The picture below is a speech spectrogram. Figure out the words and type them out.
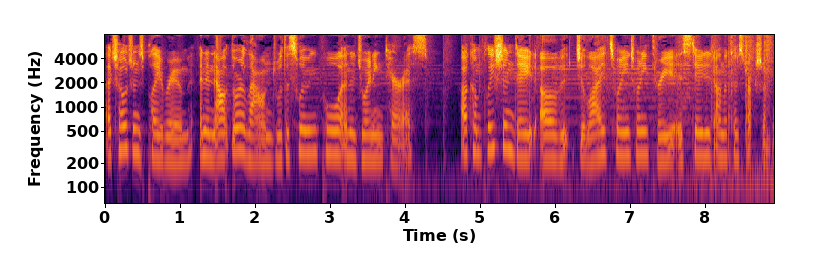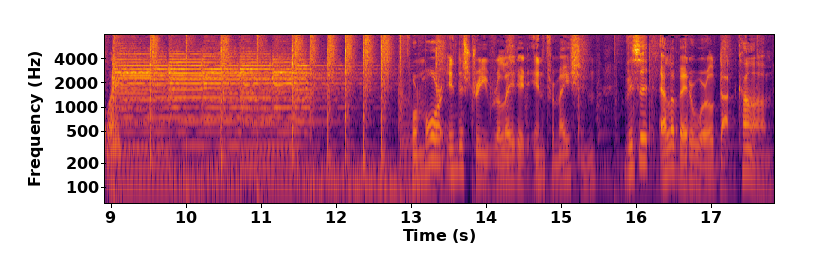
a children's playroom, and an outdoor lounge with a swimming pool and adjoining terrace. A completion date of July 2023 is stated on the construction board. For more industry related information, visit elevatorworld.com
